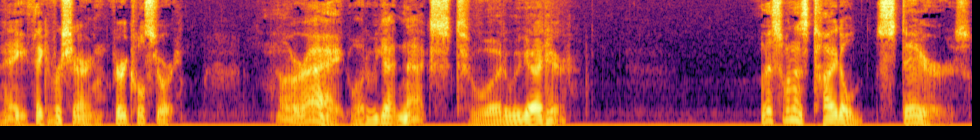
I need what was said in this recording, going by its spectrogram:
hey, thank you for sharing. Very cool story. All right, what do we got next? What do we got here? This one is titled Stairs,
